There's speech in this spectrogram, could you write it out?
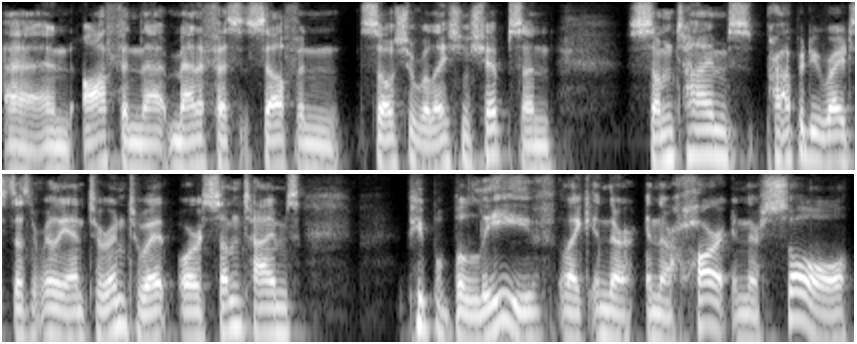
uh, and often that manifests itself in social relationships and sometimes property rights doesn't really enter into it or sometimes people believe like in their in their heart in their soul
